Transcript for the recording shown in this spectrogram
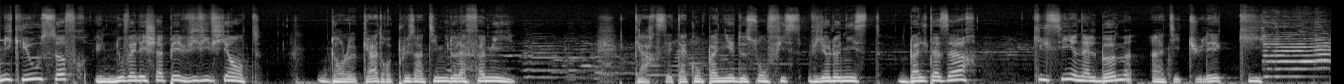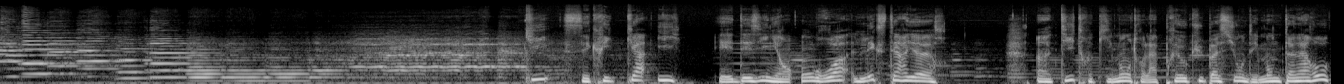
Mikeu s'offre une nouvelle échappée vivifiante, dans le cadre plus intime de la famille. Car c'est accompagné de son fils violoniste Balthazar qu'il signe un album intitulé Qui Qui s'écrit K-I et désigne en hongrois l'extérieur. Un titre qui montre la préoccupation des Montanaro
